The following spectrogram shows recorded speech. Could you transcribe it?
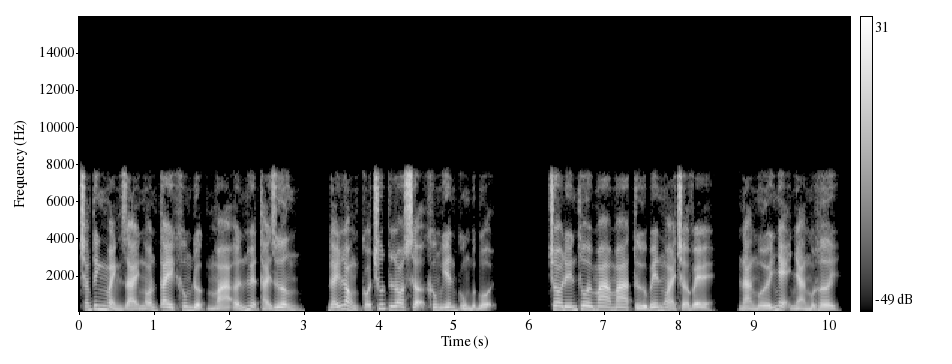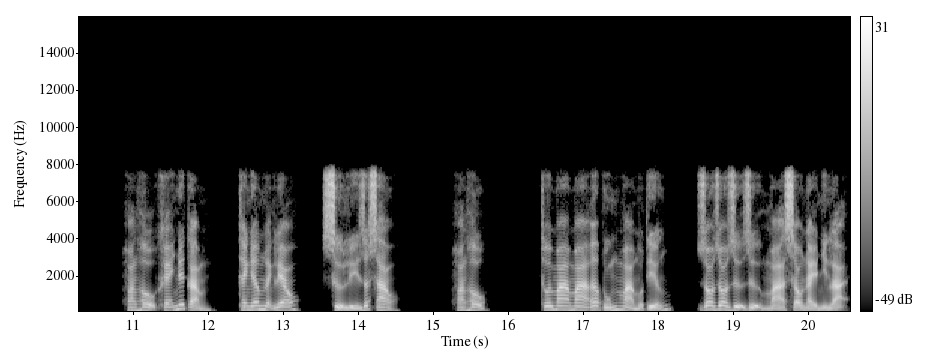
trắng tinh mảnh dài ngón tay không được mà ấn huyệt thái dương, đáy lòng có chút lo sợ không yên cùng bực bội. Cho đến thôi ma ma từ bên ngoài trở về, nàng mới nhẹ nhàng một hơi. Hoàng hậu khẽ nhếch cằm, thanh âm lạnh lẽo, xử lý rất sao. Hoàng hậu. Thôi ma ma ấp úng mà một tiếng, do do dự dự mà sau này nhìn lại.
